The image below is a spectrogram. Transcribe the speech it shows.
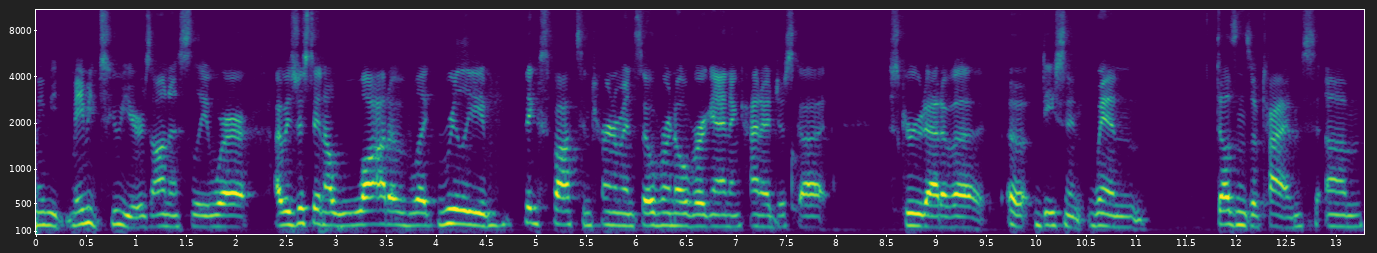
maybe maybe two years honestly where i was just in a lot of like really big spots and tournaments over and over again and kind of just got screwed out of a, a, decent win dozens of times um,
